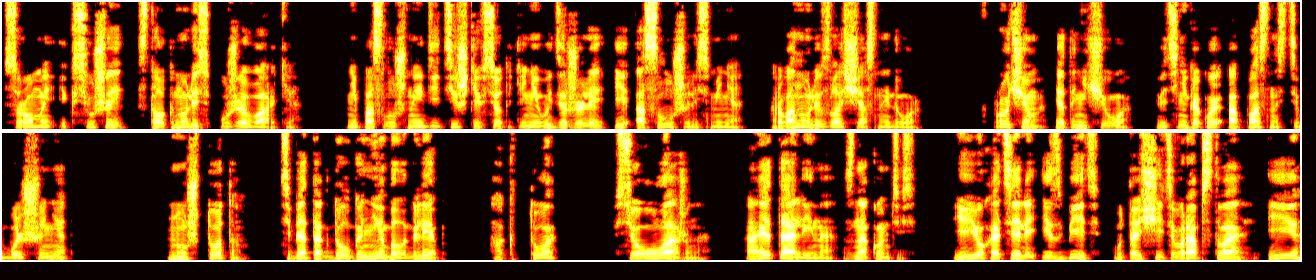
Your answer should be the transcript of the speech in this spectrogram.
С Ромой и Ксюшей столкнулись уже в арке. Непослушные детишки все таки не выдержали и ослушались меня, рванули в злосчастный двор. Впрочем, это ничего, ведь никакой опасности больше нет. Ну что там? Тебя так долго не было, Глеб. А кто? Все улажено. А это Алина, знакомьтесь. Ее хотели избить, утащить в рабство и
